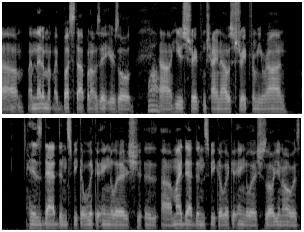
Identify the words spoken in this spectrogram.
Um, I met him at my bus stop when I was eight years old. Wow. Uh, he was straight from China. I was straight from Iran. His dad didn't speak a lick of English. Uh, my dad didn't speak a lick of English. So, you know, it was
